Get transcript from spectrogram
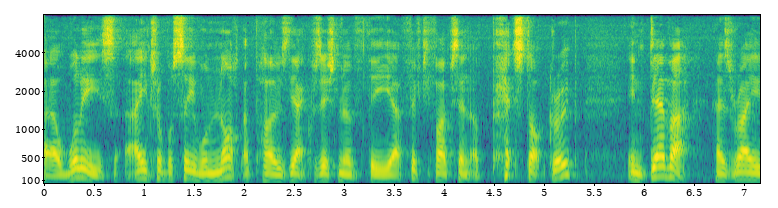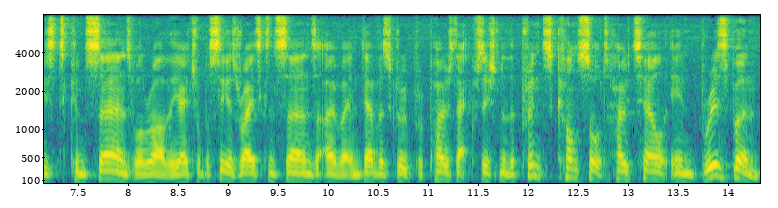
uh, Woolies, ACCC will not oppose the acquisition of the uh, 55% of Petstock Group. Endeavour has raised concerns, well, rather, the ACCC has raised concerns over Endeavour's group proposed acquisition of the Prince Consort Hotel in Brisbane.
